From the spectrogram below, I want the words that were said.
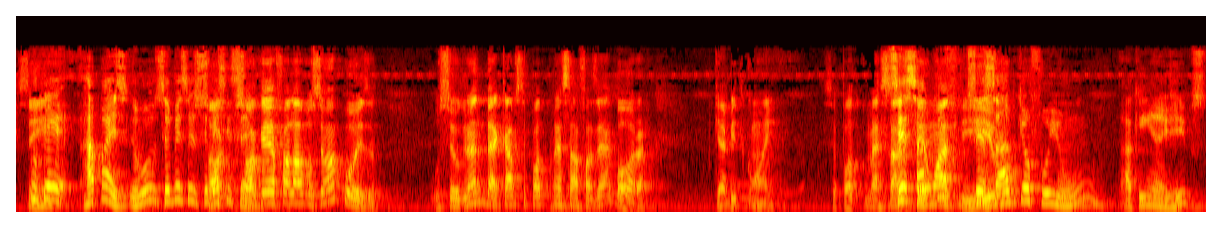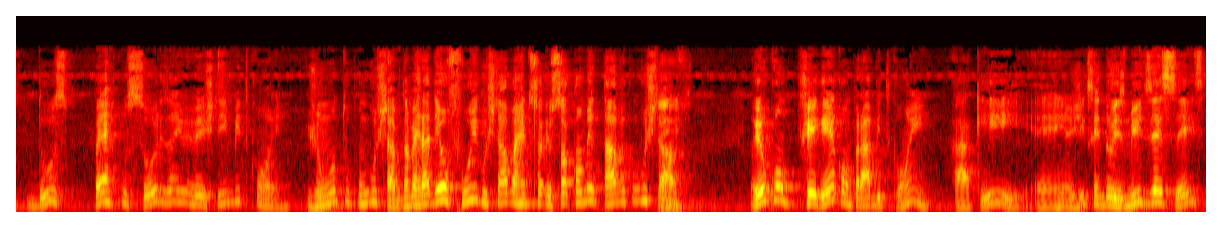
sim. Porque, rapaz, eu vou ser bem, ser bem Só, sincero. só que eu ia falar a você uma coisa. O seu grande backup você pode começar a fazer agora, que é Bitcoin. Você pode começar Você a sabe, um eu- ativo. você sabe que eu fui um, aqui em Angicos, dos percussores a investir em Bitcoin, junto com o Gustavo. Na verdade, eu fui, Gustavo, a gente só- eu só comentava com o Gustavo. Eu com- cheguei a comprar Bitcoin aqui em Angix em 2016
